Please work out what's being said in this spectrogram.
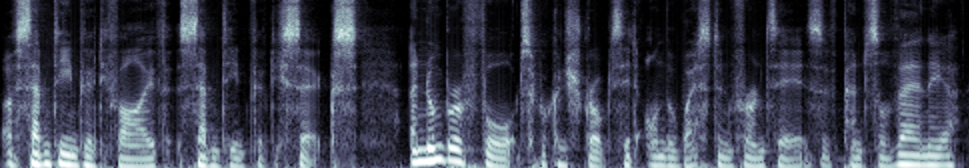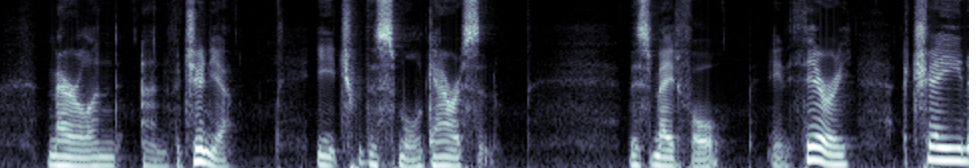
of 1755 1756, a number of forts were constructed on the western frontiers of Pennsylvania, Maryland, and Virginia, each with a small garrison. This made for, in theory, a chain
